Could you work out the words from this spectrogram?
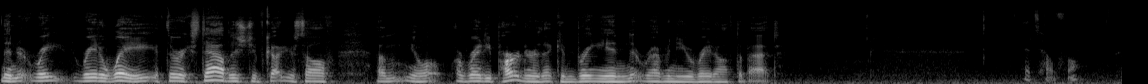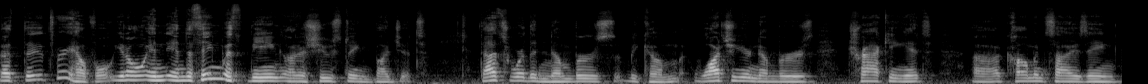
then right right away, if they're established, you've got yourself, um, you know, a ready partner that can bring in revenue right off the bat. That's helpful. That it's very helpful, you know, and and the thing with being on a shoestring budget that's where the numbers become watching your numbers, tracking it, uh, common sizing,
